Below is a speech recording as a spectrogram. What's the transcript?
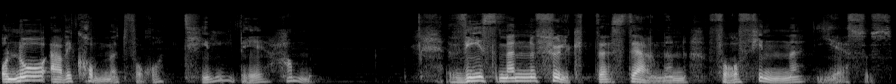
og nå er vi kommet for å tilbe ham. Vismennene fulgte stjernen for å finne Jesus.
